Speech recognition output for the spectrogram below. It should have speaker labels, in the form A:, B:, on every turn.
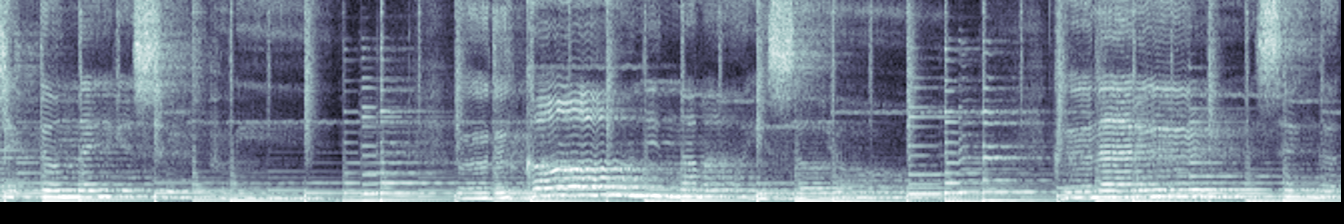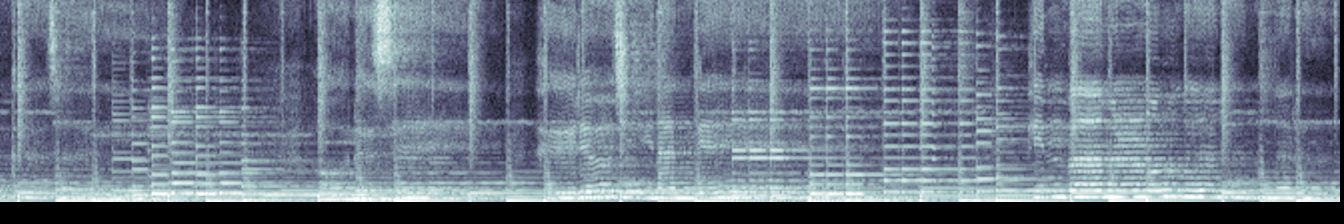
A: 아직도 내게 슬픔이 우두커니 남아있어요. 그날을 생각하자니 어느새 흐려진 안개 빈 밤을 오가는 날은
